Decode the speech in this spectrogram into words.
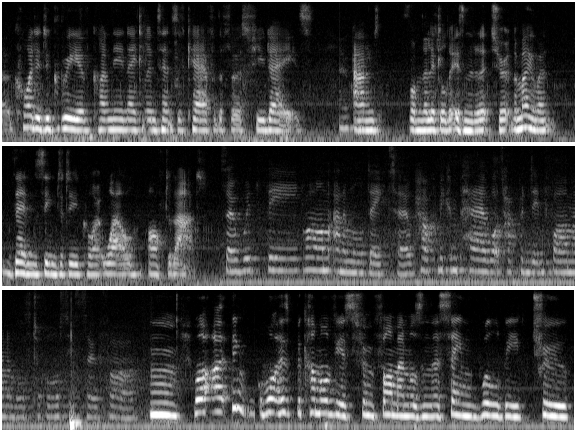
uh, quite a degree of kind of neonatal intensive care for the first few days. Okay. And from the little that is in the literature at the moment, then seem to do quite well after that. So, with the farm animal data, how can we compare what's happened in farm animals to horses so far? Mm, well, I think what has become obvious from farm animals, and the same will be true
